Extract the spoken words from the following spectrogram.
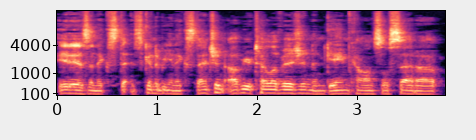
it is an ext- it's going to be an extension of your television and game console setup.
